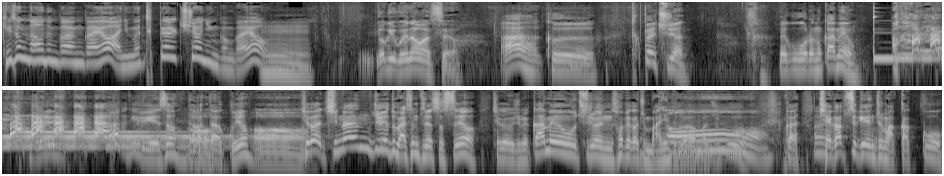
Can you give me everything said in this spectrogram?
계속 나오는 건가요? 아니면 특별 출연인 건가요? 음. 여기 왜 나왔어요? 아, 그 특별 출연. 외국어로는 까메오. 하기 위해서 나갔다 왔고요. 어. 제가 지난주에도 말씀드렸었어요. 제가 요즘에 까메오 출연 섭외가 좀 많이 들어와가지고. 어. 그러니까 제 값 쓰기엔 좀 아깝고.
